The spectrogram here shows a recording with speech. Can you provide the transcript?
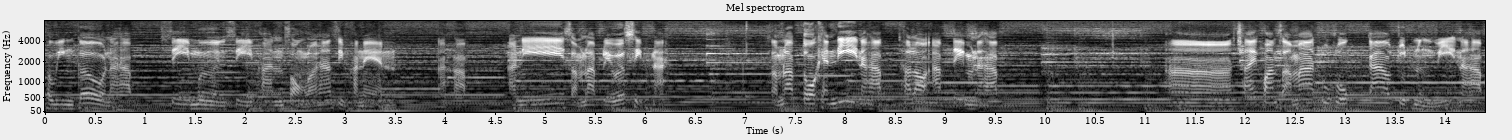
ทวิงเกิลนะครับ 44,250 คะแนน นะครับ อันนี้สำหรับเลเวล10 นะสำหรับตัวแคนดี้นะครับ ถ้าเราอัพเต็มนะครับ ใช้ความสามารถทุกๆ 9.1 วินะครับ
